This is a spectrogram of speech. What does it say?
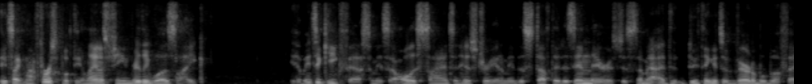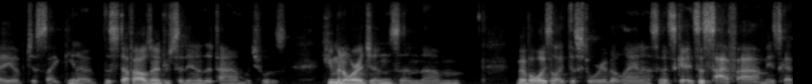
it's like my first book the atlantis gene really was like I mean, it's a geek fest. I mean, it's all this science and history, and I mean, the stuff that is in there is just. I mean, I do think it's a veritable buffet of just like you know the stuff I was interested in at the time, which was human origins, and um, I've always liked the story of Atlantis, and it's it's a sci-fi. I mean, it's got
